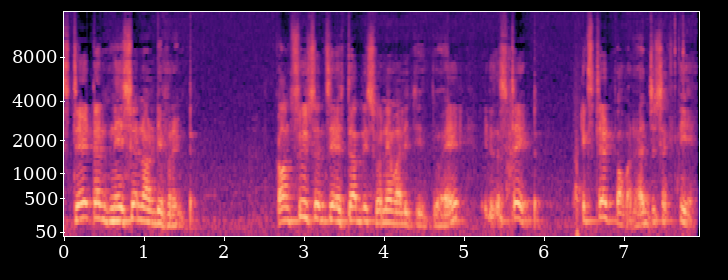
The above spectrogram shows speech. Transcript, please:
State and nation are different constitution से एस्टेब्लिश होने वाली चीज़ जो है इट इज़ अ स्टेट एक स्टेट पावर राज्य शक्ति है।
